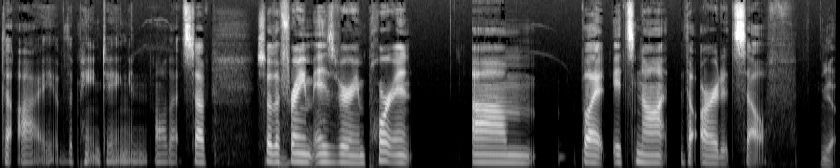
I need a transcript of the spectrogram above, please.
the eye of the painting and all that stuff. So the mm-hmm. frame is very important, um, but it's not the art itself. Yeah.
